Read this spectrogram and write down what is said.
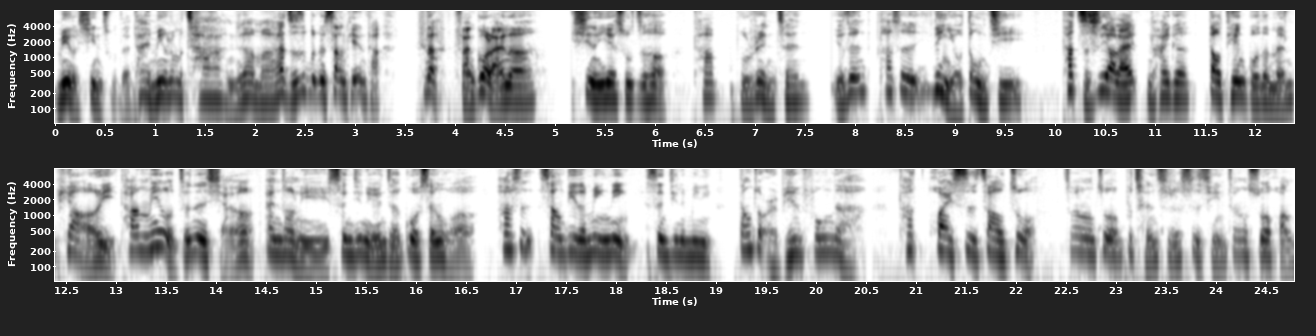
没有信主的他也没有那么差，你知道吗？他只是不能上天堂。那反过来呢？信了耶稣之后，他不认真，有的人他是另有动机。他只是要来拿一个到天国的门票而已，他没有真正想要按照你圣经的原则过生活。他是上帝的命令，圣经的命令当做耳边风的。他坏事照做，照样做不诚实的事情，照样说谎。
